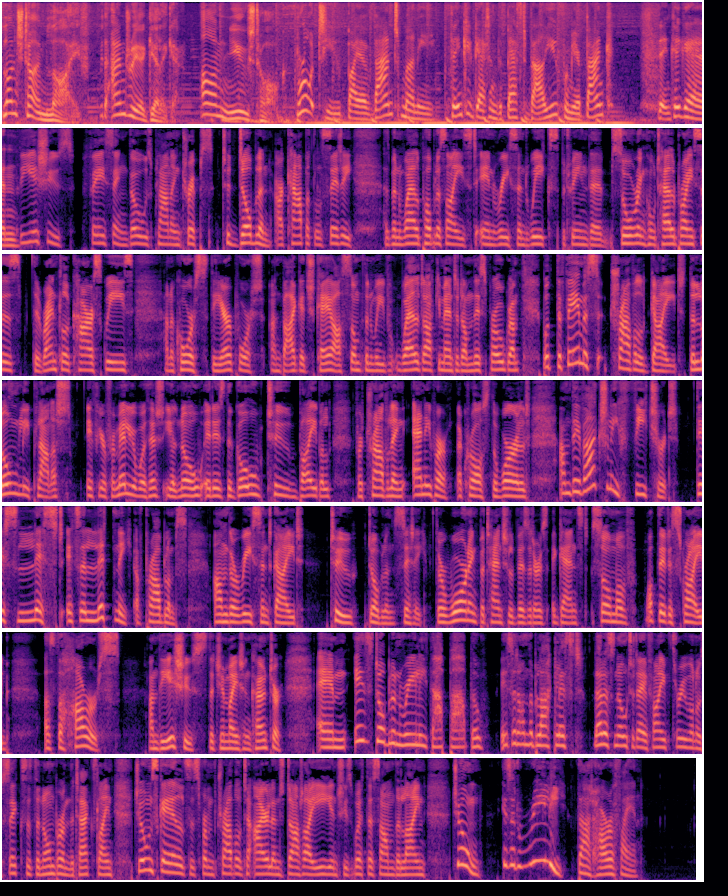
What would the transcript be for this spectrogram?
Lunchtime Live with Andrea Gilligan on Newstalk. Brought to you by Avant Money. Think you're getting the best value from your bank? Think again. The issues facing those planning trips to Dublin, our capital city, has been well publicised in recent weeks between the soaring hotel prices, the rental car squeeze, and of course the airport and baggage chaos, something we've well documented on this programme. But the famous travel guide, The Lonely Planet, if you're familiar with it, you'll know it is the go to Bible for travelling anywhere across the world. And they've actually featured this list, it's a litany of problems on their recent guide to Dublin City. They're warning potential visitors against some of what they describe as the horrors and the issues that you might encounter. Um, is Dublin really that bad though? Is it on the blacklist? Let us know today. 53106 is the number on the text line. Joan Scales is from travel to Ireland.ie and she's with us on the line. Joan, is it really that horrifying?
